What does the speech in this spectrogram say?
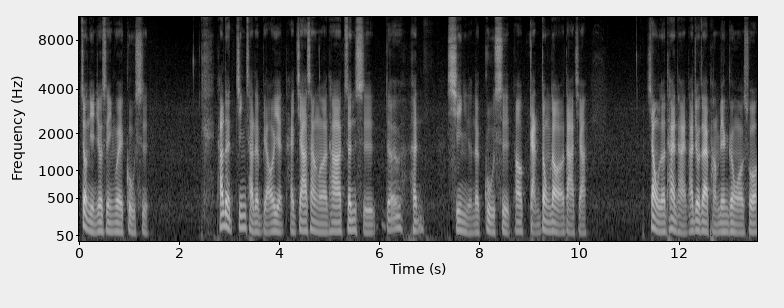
重点就是因为故事，他的精彩的表演，还加上了他真实的、很吸引人的故事，然后感动到了大家。像我的太太，她就在旁边跟我说：“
